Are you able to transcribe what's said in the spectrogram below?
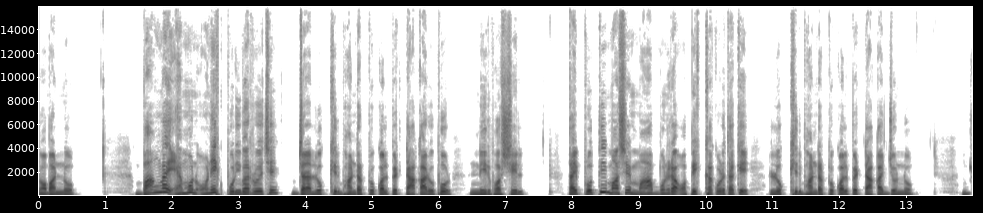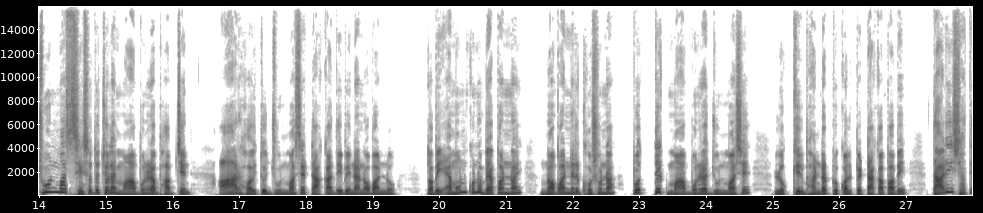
নবান্ন। বাংলায় এমন অনেক পরিবার রয়েছে যারা লক্ষ্মীর ভাণ্ডার প্রকল্পের টাকার উপর নির্ভরশীল। তাই প্রতি মাসে মা বোনেরা অপেক্ষা করে থাকে লক্ষ্মীর ভাণ্ডার প্রকল্পের টাকার জন্য। জুন মাস শেষ হতে চলায় মা বোনেরা ভাবছেন, আর হয়তো জুন মাসে টাকা দেবে না নবান্ন। তবে এমন কোনো ব্যাপার নয়, নবান্নের ঘোষণা প্রত্যেক মা বোনেরা জুন মাসে লক্ষ্মীর ভাণ্ডার প্রকল্পের টাকা পাবে। তারই সাথে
